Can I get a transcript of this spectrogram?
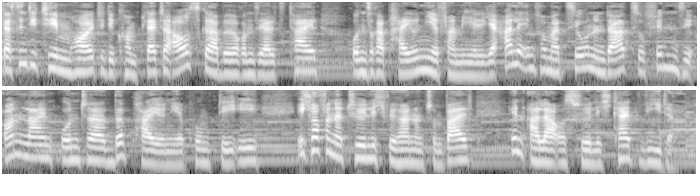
Das sind die Themen heute. Die komplette Ausgabe hören Sie als Teil unserer Pionierfamilie. Alle Informationen dazu finden Sie online unter thepioneer.de. Ich hoffe natürlich, wir hören uns schon bald in aller Ausführlichkeit wieder.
